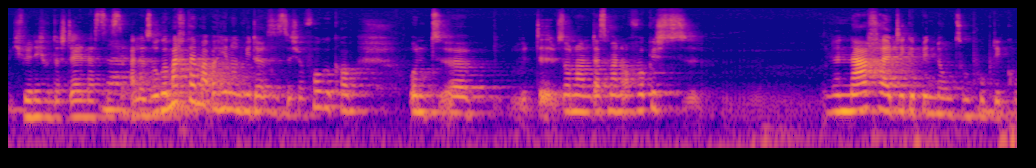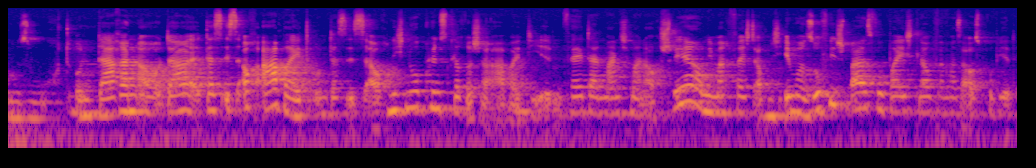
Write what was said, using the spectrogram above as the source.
Ich will nicht unterstellen, dass das Nein. alle so gemacht haben, aber hin und wieder ist es sicher vorgekommen. Und, äh, sondern dass man auch wirklich eine nachhaltige Bindung zum Publikum sucht. Und daran auch, da, das ist auch Arbeit und das ist auch nicht nur künstlerische Arbeit. Die fällt dann manchmal auch schwer und die macht vielleicht auch nicht immer so viel Spaß, wobei ich glaube, wenn man es ausprobiert,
